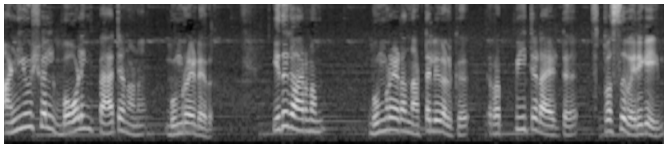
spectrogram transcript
അൺയൂഷ്വൽ ബോളിംഗ് പാറ്റേൺ ആണ് ബുംറയുടേത്. ഇത് കാരണം ബുംറയുടെ നട്ടലുകൾക്ക് റിപ്പീറ്റഡ് ആയിട്ട് സ്ട്രെസ്സ് വരികയും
